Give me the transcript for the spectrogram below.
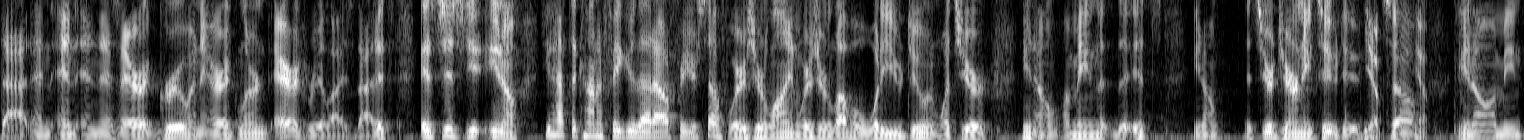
that, and and and as Eric grew and Eric learned, Eric realized that. It's it's just you you know you have to kind of figure that out for yourself. Where's your line? Where's your level? What are you doing? What's your you know? I mean, the, the, it's you know it's your journey too, dude. Yep. So Yep. you know, I mean,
